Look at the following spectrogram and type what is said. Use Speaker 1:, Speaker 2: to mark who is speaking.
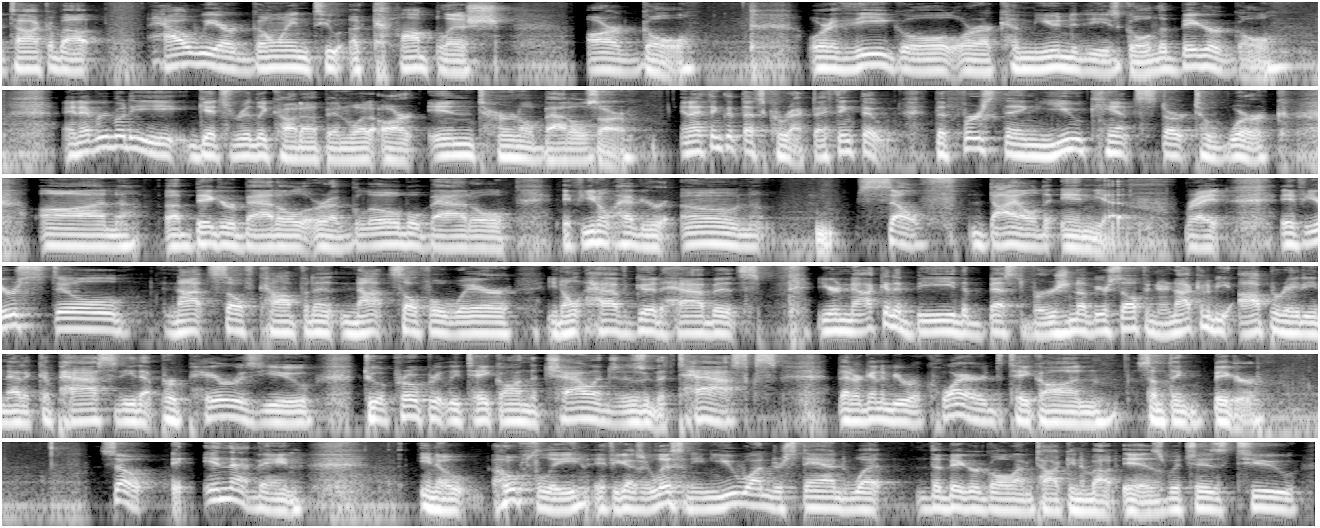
Speaker 1: to talk about how we are going to accomplish our goal or the goal or our community's goal, the bigger goal. And everybody gets really caught up in what our internal battles are. And I think that that's correct. I think that the first thing you can't start to work on a bigger battle or a global battle if you don't have your own self dialed in yet, right? If you're still not self confident, not self aware, you don't have good habits, you're not going to be the best version of yourself and you're not going to be operating at a capacity that prepares you to appropriately take on the challenges or the tasks that are going to be required to take on something bigger. So, in that vein, you know, hopefully, if you guys are listening, you understand what the bigger goal I'm talking about is, which is to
